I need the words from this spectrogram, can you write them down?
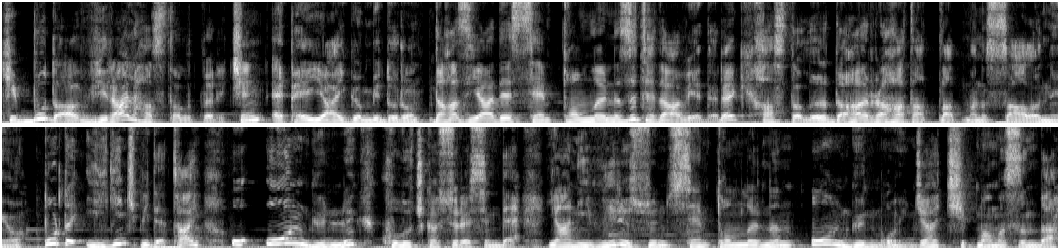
ki bu da viral hastalıklar için epey yaygın bir durum. Daha ziyade semptomlarınızı tedavi ederek hastalığı daha rahat atlatmanız sağlanıyor. Burada ilginç bir detay o 10 günlük kuluçka süresinde yani virüsün semptomlarının 10 gün boyunca çıkmamasında.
